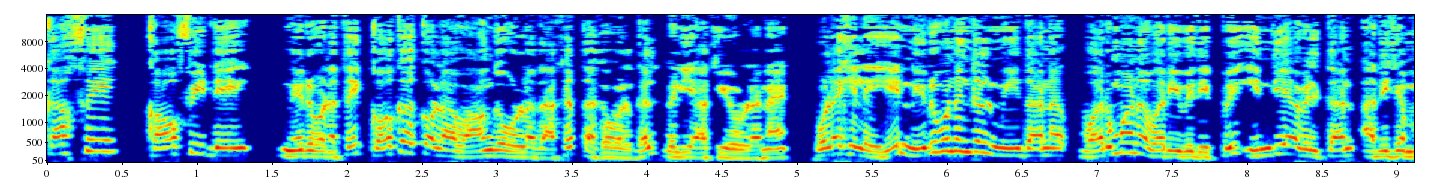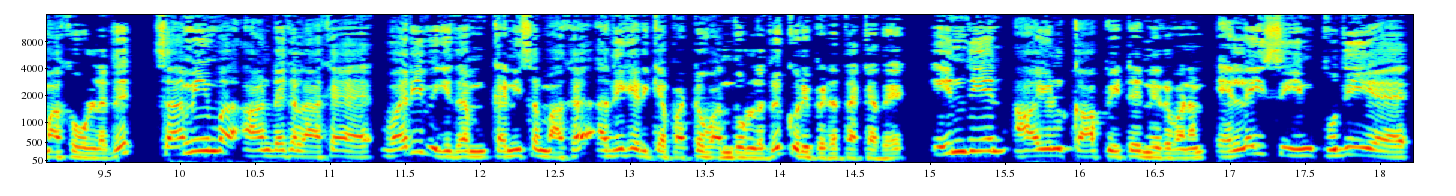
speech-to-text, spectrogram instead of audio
கஃபே காஃபி டே நிறுவனத்தை கோகா கோலா வாங்க உள்ளதாக தகவல்கள் வெளியாகியுள்ளன. உலகிலேயே நிறுவனங்கள் மீதான வருமான வரி விதிப்பு இந்தியாவில் தான் அதிகமாக உள்ளது. சமீப ஆண்டுகளாக வரி விகிதம் கணிசமாக அதிகரிக்கப்பட்டு வந்துள்ளது குறிப்பிடத்தக்கது. இந்தியன் ஆயுள் காப்பீட்டு நிறுவனம் எல்ஐசியின் புதிய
